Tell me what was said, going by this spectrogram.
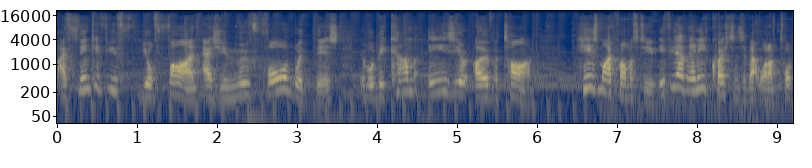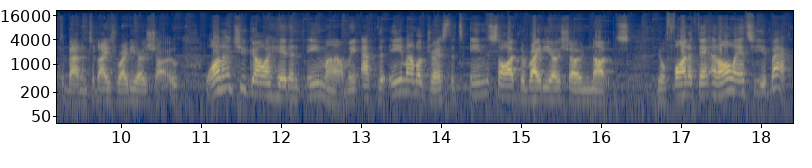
I think if you you'll find as you move forward with this, it will become easier over time. Here's my promise to you. If you have any questions about what I've talked about in today's radio show, why don't you go ahead and email me at the email address that's inside the radio show notes. You'll find it there and I'll answer you back.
